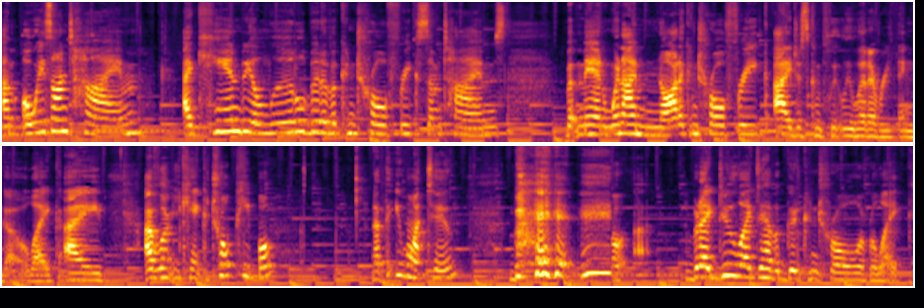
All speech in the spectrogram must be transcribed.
I'm always on time, I can be a little bit of a control freak sometimes, but man, when I'm not a control freak, I just completely let everything go. Like I, I've learned you can't control people. Not that you want to, but, but I do like to have a good control over like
